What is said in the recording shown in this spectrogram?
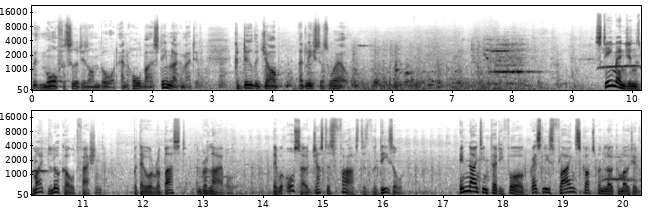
with more facilities on board and hauled by a steam locomotive could do the job at least as well. Steam engines might look old-fashioned, but they were robust and reliable. They were also just as fast as the diesel. In 1934, Gresley's Flying Scotsman locomotive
